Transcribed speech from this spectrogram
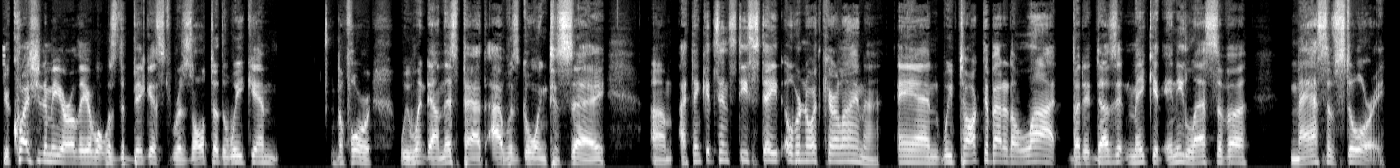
your question to me earlier, what was the biggest result of the weekend? Before we went down this path, I was going to say, um, I think it's NC State over North Carolina. And we've talked about it a lot, but it doesn't make it any less of a massive story.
